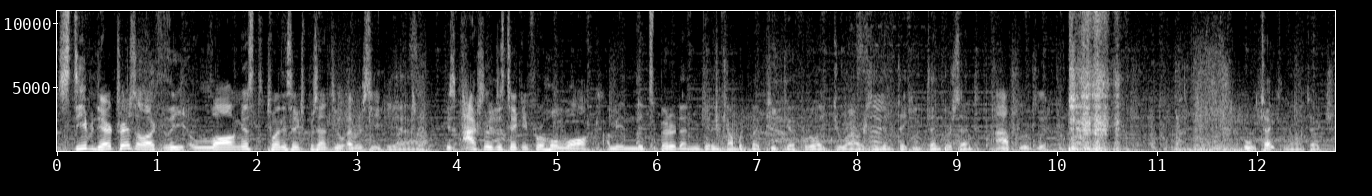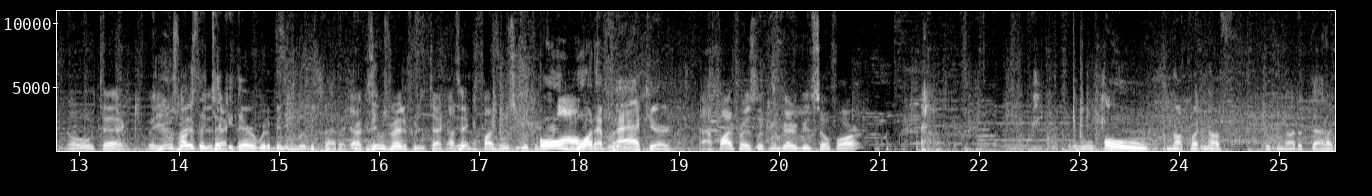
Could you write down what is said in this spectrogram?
Steve in the air trains are like the longest 26% you'll ever see. Yeah. He's actually just taking for a whole walk. I mean, it's better than getting comboed by Pika for like two hours and then taking 10%. Absolutely. Ooh, tech? No, tech. No tech, but he was ready Honestly, for the tech. techie there would have been a little bit better. Yeah, because he was ready for the tech. I think Yeah. Faifre was looking. Oh, what a backer! Yeah, Faifre is looking very good so far. Oh, oh, not quite enough. Looking not at that hype.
